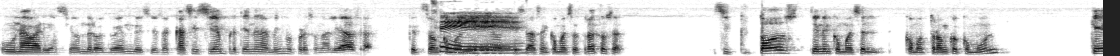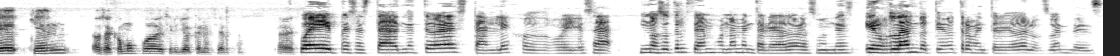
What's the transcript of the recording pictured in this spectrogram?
una variación de los duendes y, o sea, casi siempre tienen la misma personalidad, o sea, que son sí. como niños, que se hacen como esos tratos, o sea, si todos tienen como ese como tronco común, ¿qué, ¿quién, o sea, cómo puedo decir yo que no es cierto? Güey, pues hasta, no te vayas tan lejos, güey, o sea, nosotros tenemos una mentalidad de los duendes, Irlanda tiene otra mentalidad de los duendes.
